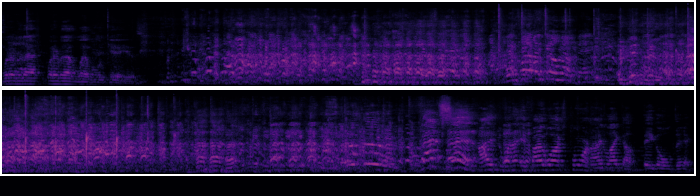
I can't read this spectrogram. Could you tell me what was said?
Whatever that whatever that level of gay is. That's how I feel about Benji. that said, I, when I watch porn, I like a big old dick.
